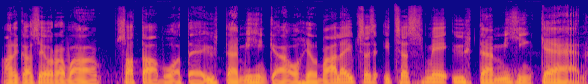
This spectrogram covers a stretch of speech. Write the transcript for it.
ainakaan seuraavaan sata vuoteen yhtään mihinkään ohjelmaan. Älä itse asiassa mene yhtään mihinkään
